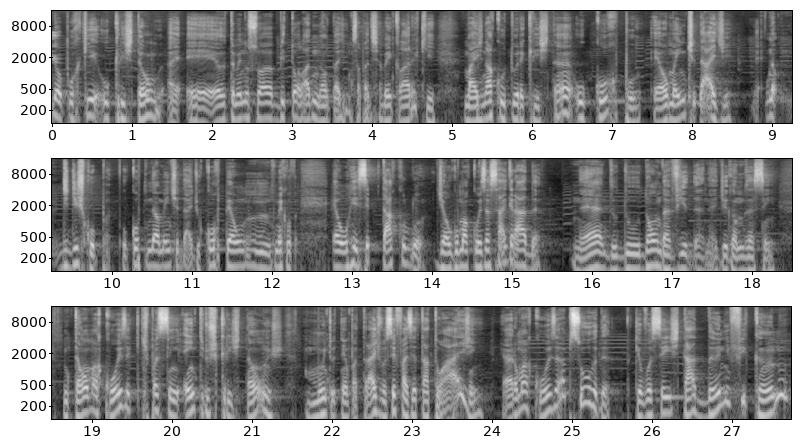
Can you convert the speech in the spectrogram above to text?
Não, porque o cristão, é, é, eu também não sou bitolado, não, tá, gente? Só pra deixar bem claro aqui. Mas na cultura cristã, o corpo é uma entidade. Não, de, desculpa. O corpo não é uma entidade. O corpo é um. Como é que eu É um receptáculo de alguma coisa sagrada. Né, do, do dom da vida, né, digamos assim. Então, é uma coisa que, tipo assim, entre os cristãos, muito tempo atrás, você fazer tatuagem era uma coisa absurda, porque você está danificando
